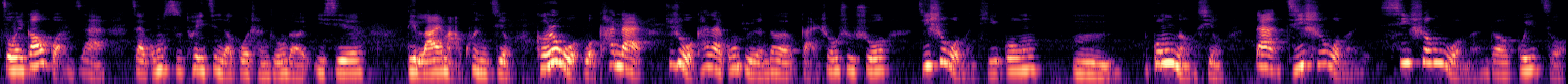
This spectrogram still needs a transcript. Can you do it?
作为高管在在公司推进的过程中的一些。Dilemma 困境，可是我我看待就是我看待工具人的感受是说，即使我们提供嗯功能性，但即使我们牺牲我们的规则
